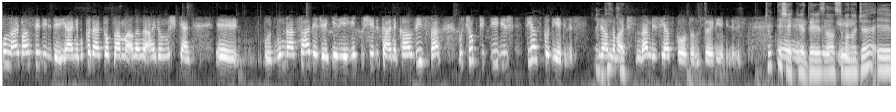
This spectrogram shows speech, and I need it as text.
bunlar bahsedildi. Yani bu kadar toplanma alanı ayrılmışken e, bundan sadece geriye 77 tane kaldıysa bu çok ciddi bir fiyasko diyebiliriz. planlama Peki. açısından bir fiyasko olduğunu söyleyebiliriz. Çok teşekkür Ee, ederiz de, Asuman e, Hoca. Ee,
